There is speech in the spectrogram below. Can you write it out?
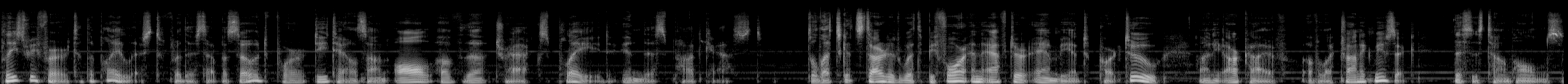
Please refer to the playlist for this episode for details on all of the tracks played in this podcast. So let's get started with Before and After Ambient, Part 2 on the Archive of Electronic Music. This is Tom Holmes.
